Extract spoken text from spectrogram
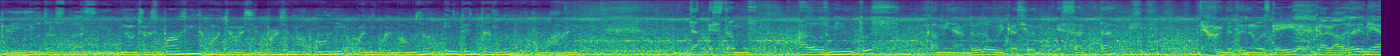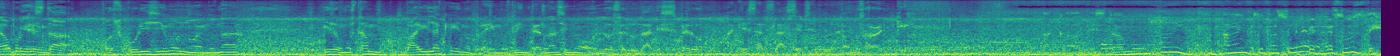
¿Qué dice? No trespassing. No trespassing to visit personal only. Bueno, igual vamos a intentarlo. A ver. Estamos a dos minutos caminando de la ubicación exacta de donde tenemos que ir. Cagados de miedo porque está oscurísimo, no vemos nada. Y somos tan baila que no trajimos linternas sino los celulares. Pero aquí está el flash del celular. Vamos a ver qué. Acá estamos. Ay, ay, ¿qué pasó? No me asuste.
